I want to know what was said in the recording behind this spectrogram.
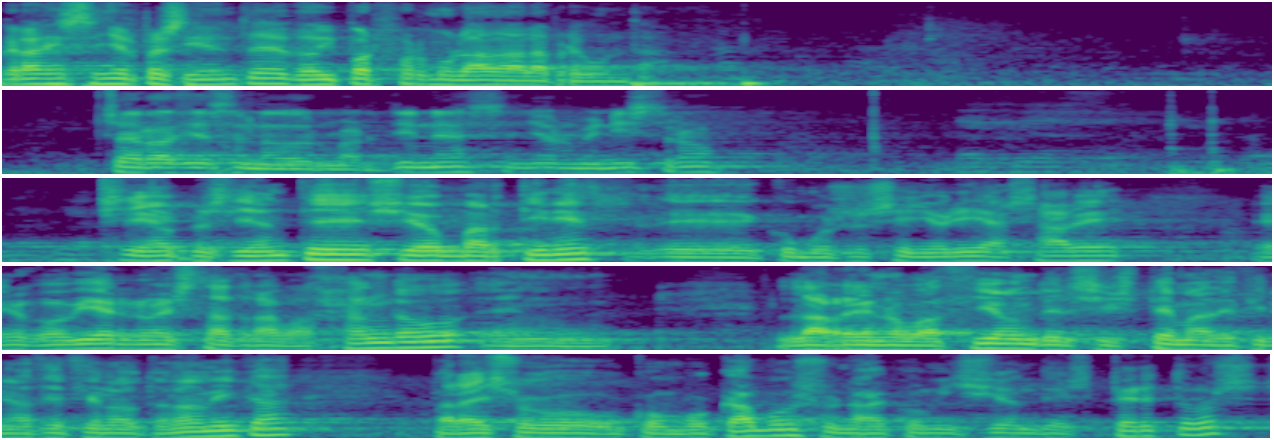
Gracias, señor presidente. Doy por formulada la pregunta. Muchas gracias, senador Martínez. Señor ministro. Señor presidente, señor Martínez, eh, como su señoría sabe, el Gobierno está trabajando en la renovación del sistema de financiación autonómica. Para eso convocamos una comisión de expertos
